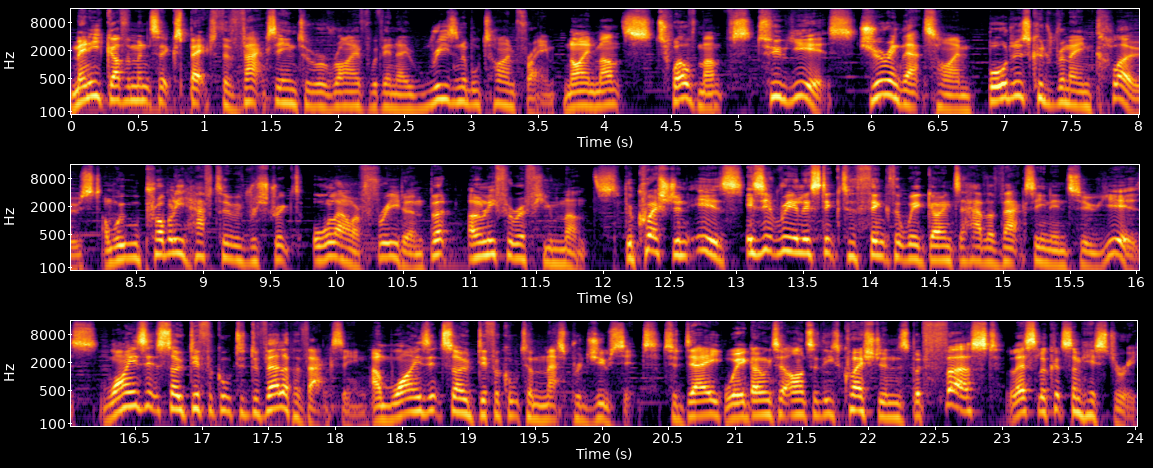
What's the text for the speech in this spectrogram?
Many governments expect the vaccine to arrive within a reasonable time frame 9 months, 12 months, 2 years. During that time, borders could remain closed and we will probably have to restrict all our freedom, but only for a few months. The question is is it realistic to think that we're going to have a vaccine in 2 years? Why is it so difficult to develop a vaccine? And why is it so difficult to mass produce it? Today, we're going to answer these questions, but first, let's look at some history.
